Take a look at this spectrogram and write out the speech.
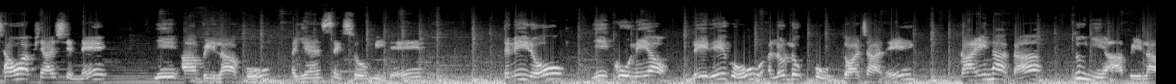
ချာဝဖျားရှင်နဲ့ညီအာဘေလာကိုအယမ်းစိတ်ဆိုးမိတယ်။ဒီနေ့တော့ညီကိုနှစ်ယောက်လေသေးကိုအလုတ်လုတ်ဖို့သွားကြတယ်။ကာအိနာကသူ့ညီအာဘေလာ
